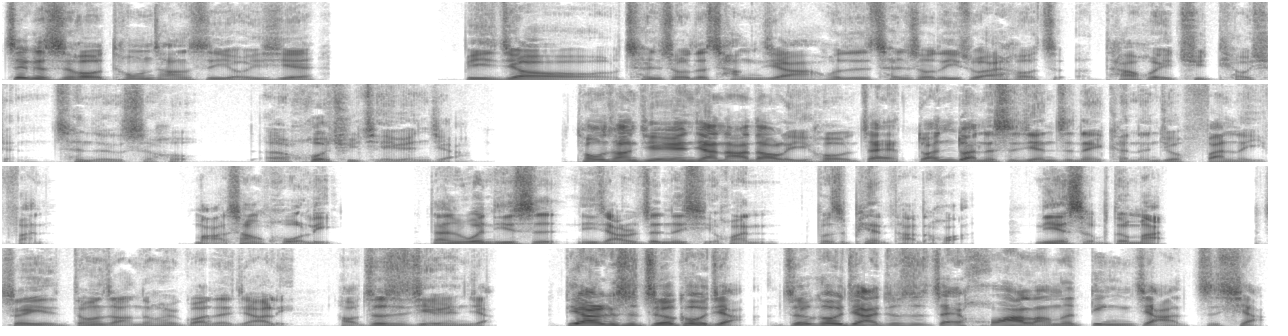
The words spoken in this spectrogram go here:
这个时候，通常是有一些比较成熟的藏家或者是成熟的艺术爱好者，他会去挑选，趁这个时候呃获取结缘价。通常结缘价拿到了以后，在短短的时间之内，可能就翻了一番，马上获利。但是问题是，你假如真的喜欢，不是骗他的话，你也舍不得卖，所以通常都会挂在家里。好，这是结缘价。第二个是折扣价，折扣价就是在画廊的定价之下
